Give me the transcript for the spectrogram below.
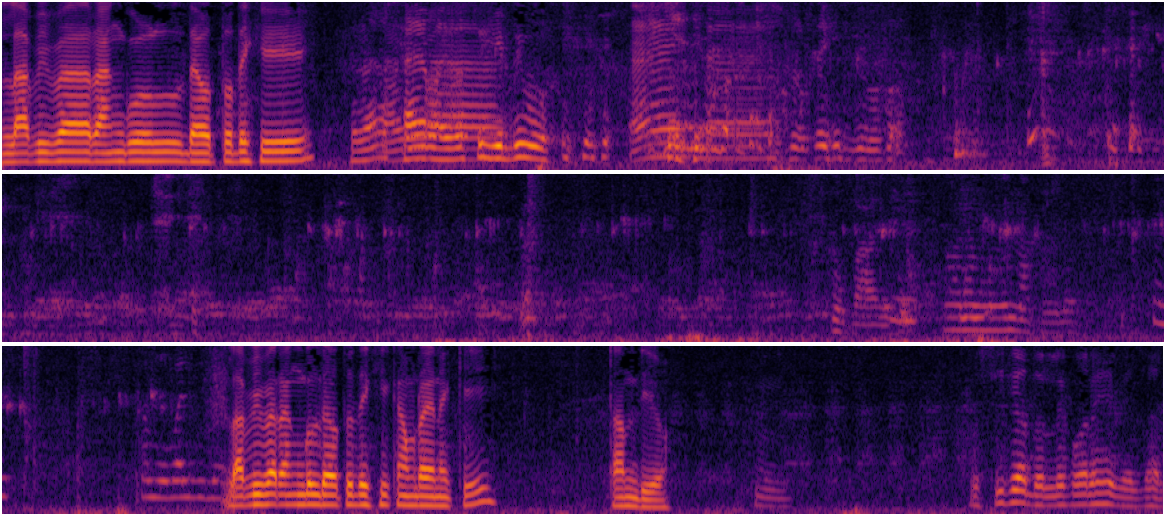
লাবিবার আঙ্গুল দেও তো দেখি দিব লাবিবার আঙ্গুল দাও তো দেখি কামড়ায় নাকি। টান দিও। শিখা ধরলে পরে বেজাল।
